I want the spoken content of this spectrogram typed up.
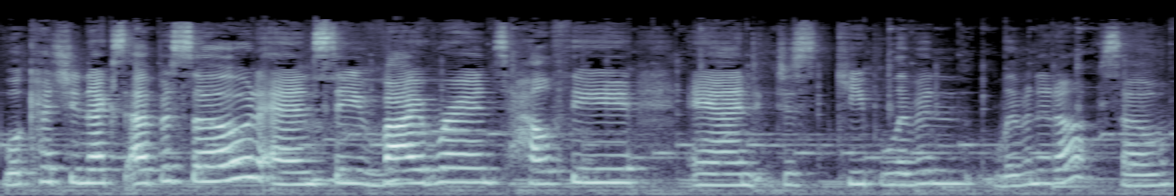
We'll catch you next episode and stay vibrant, healthy, and just keep living living it up. So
